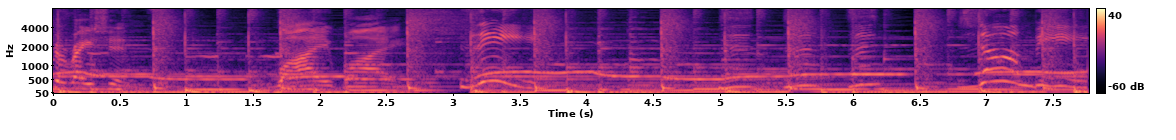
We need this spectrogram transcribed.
decorations. Y, Y. Z. Z, Z, Z. Zombie.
